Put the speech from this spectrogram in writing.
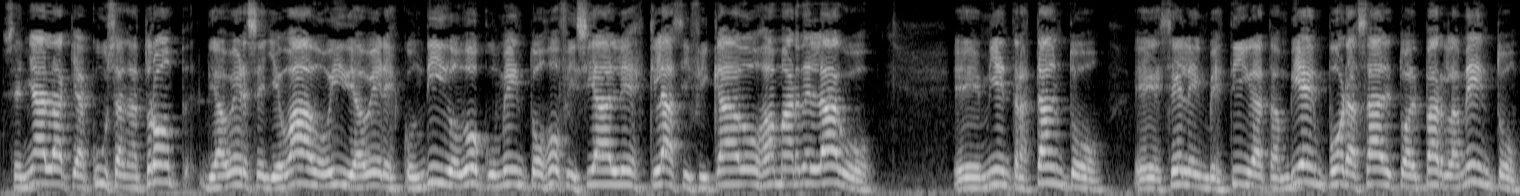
señala que acusan a Trump de haberse llevado y de haber escondido documentos oficiales clasificados a Mar del Lago. Eh, mientras tanto, eh, se le investiga también por asalto al Parlamento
